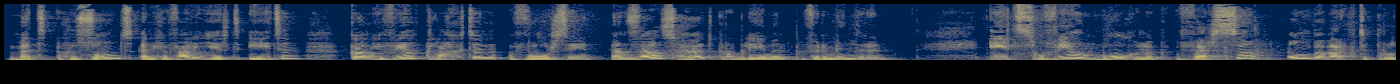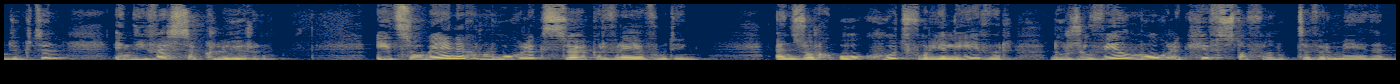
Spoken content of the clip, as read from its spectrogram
Met gezond en gevarieerd eten kan je veel klachten voor zijn en zelfs huidproblemen verminderen. Eet zoveel mogelijk verse, onbewerkte producten in diverse kleuren. Eet zo weinig mogelijk suikervrije voeding. En zorg ook goed voor je lever door zoveel mogelijk gifstoffen te vermijden.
